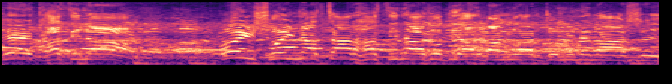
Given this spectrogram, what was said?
শেখ হাসিনা, ওই সৈনাচার হাসিনা যদি আর বাংলার জমিনে না আসে।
